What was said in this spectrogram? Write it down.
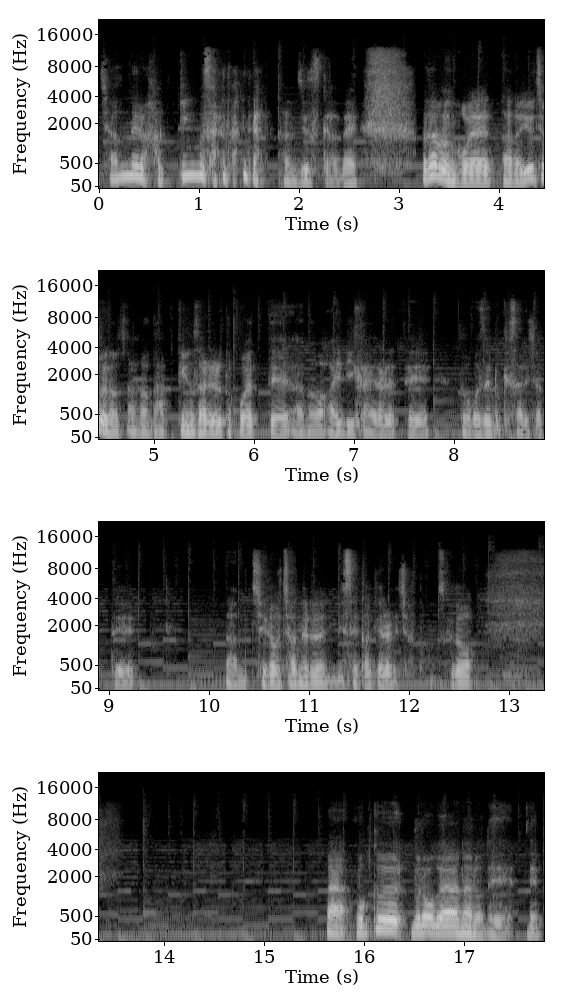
チャンネルハッキングされたみたいな感じですからね。多分これ、あの YouTube のアカウントハッキングされると、こうやってあの ID 変えられて、動画全部消されちゃって、あの違うチャンネルのように見せかけられちゃうと思うんですけど、まあ、僕、ブロガーなので、ネッ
